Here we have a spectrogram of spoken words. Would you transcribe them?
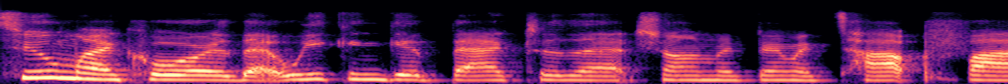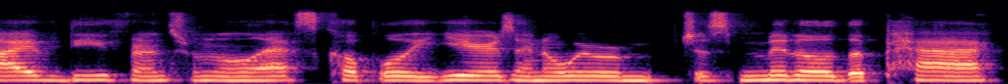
to my core that we can get back to that Sean McDermott top five defense from the last couple of years. I know we were just middle of the pack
